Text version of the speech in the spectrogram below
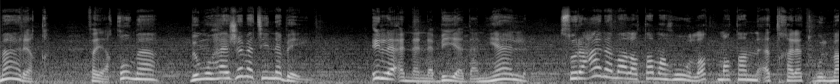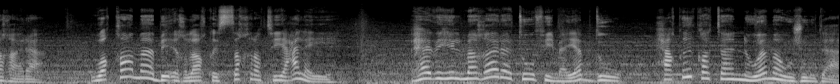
مارق فيقوم بمهاجمة النبي إلا أن النبي دانيال سرعان ما لطمه لطمة أدخلته المغارة وقام بإغلاق الصخرة عليه. هذه المغارة فيما يبدو حقيقة وموجودة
